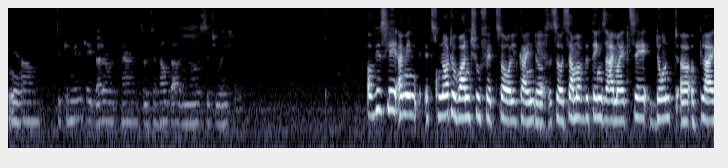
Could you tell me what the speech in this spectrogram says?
Yeah. Um, to communicate better with parents or to help out in those situations. Obviously, I mean it's not a one shoe fits all kind of. Yes. So some of the things I might say don't uh, apply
